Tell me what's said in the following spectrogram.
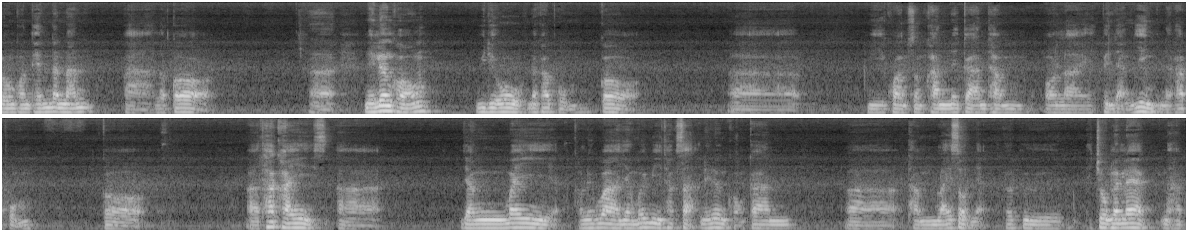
ลงคอนเทนต์นั้นๆอ่าแล้วก็ในเรื่องของวิดีโอนะครับผมก็มีความสำคัญในการทำออนไลน์เป็นอย่างยิ่งนะครับผมก็ ถ้าใครยังไม่เขาเรียกว่ายังไม่มีทักษะในเรื่องของการทำไลฟ์สดเนี่ยก็คือช่วงแรกๆนะครับ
